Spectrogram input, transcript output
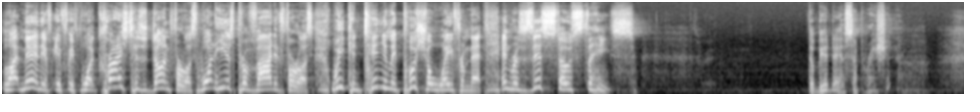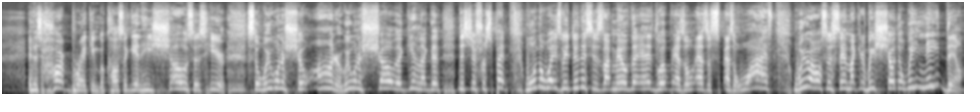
Like, man, if if if what Christ has done for us, what he has provided for us, we continually push away from that and resist those things. There'll be a day of separation. And it's heartbreaking because, again, he shows us here. So we want to show honor. We want to show, again, like the, this disrespect. One of the ways we do this is like, as a, as a, as a wife, we're also saying, like, we show that we need them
